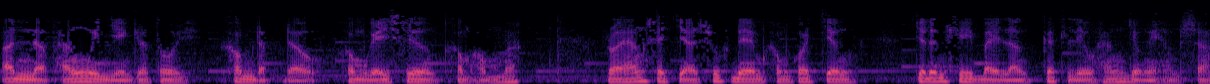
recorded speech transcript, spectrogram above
Anh nộp hắn nguyên vẹn cho tôi, không đập đầu, không gãy xương, không hỏng mắt. Rồi hắn sẽ chờ suốt đêm không có chân, cho đến khi bày lợn kết liễu hắn vào ngày hôm sau.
